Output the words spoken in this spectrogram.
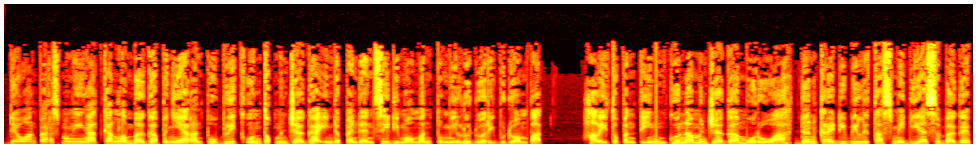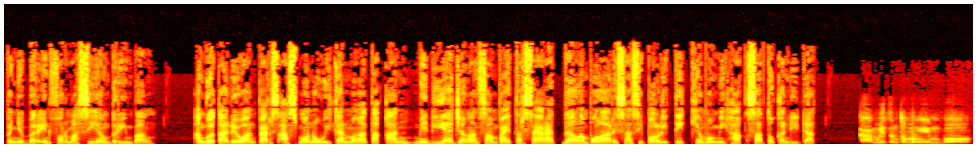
Dewan Pers mengingatkan lembaga penyiaran publik untuk menjaga independensi di momen pemilu 2024. Hal itu penting guna menjaga muruah dan kredibilitas media sebagai penyebar informasi yang berimbang. Anggota Dewan Pers Asmono Wikan mengatakan media jangan sampai terseret dalam polarisasi politik yang memihak satu kandidat kami tentu mengimbau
